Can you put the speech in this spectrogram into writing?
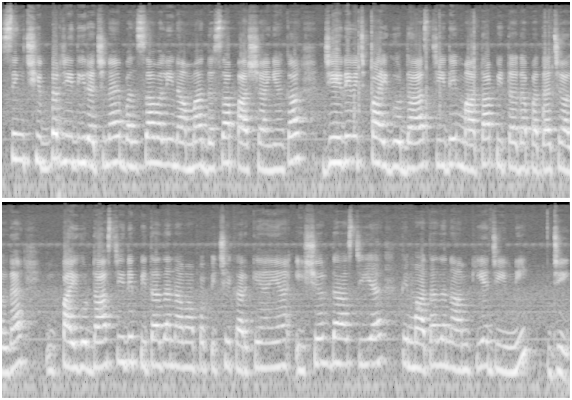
ਸਿੰਘ ਛਿੱਬਰ ਜੀ ਦੀ ਰਚਨਾ ਹੈ ਬੰਸਾਵਲੀ ਨਾਮਾ ਦਸਾਂ ਪਾਤਸ਼ਾਹੀਆਂ ਕਾ, ਜਿਹਦੇ ਵਿੱਚ ਭਾਈ ਗੁਰਦਾਸ ਜੀ ਦੇ ਮਾਤਾ ਪਿਤਾ ਦਾ ਪਤਾ ਚੱਲਦਾ ਭਾਈ ਗੁਰਦਾਸ ਜੀ ਦੇ ਪਿਤਾ ਦਾ ਨਾਮ ਆਪਾਂ ਪਿੱਛੇ ਕਰਕੇ ਆਏ ਆ ਈਸ਼ਰਦਾਸ ਜੀ ਹੈ ਤੇ ਮਾਤਾ ਦਾ ਨਾਮ ਕੀ ਹੈ? ਜੀਵਨੀ ਜੀ।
